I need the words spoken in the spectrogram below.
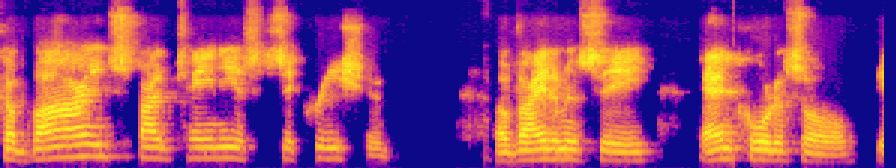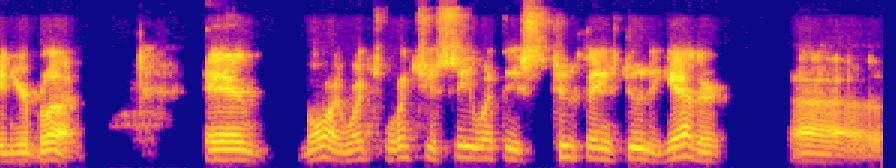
combined spontaneous secretion of vitamin C and cortisol in your blood. And boy, once once you see what these two things do together, uh,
